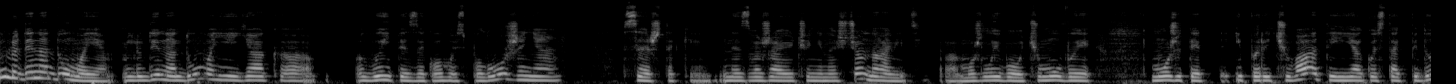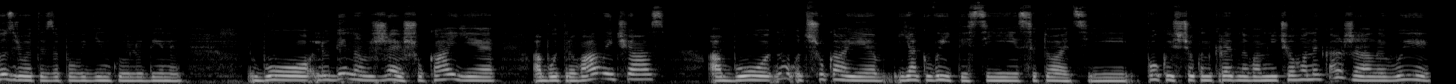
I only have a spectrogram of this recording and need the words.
Ну, людина думає. Людина думає, як е, вийти з якогось положення, все ж таки, незважаючи ні на що, навіть е, можливо, чому ви можете і перечувати, і якось так підозрювати за поведінкою людини. Бо людина вже шукає або тривалий час, або ну, от шукає, як вийти з цієї ситуації. Поки що конкретно вам нічого не каже, але ви.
